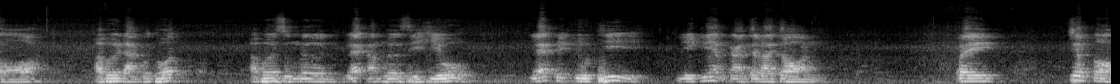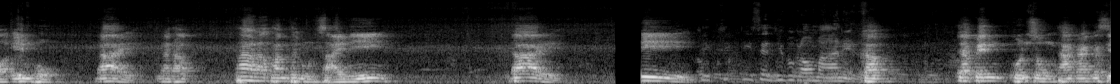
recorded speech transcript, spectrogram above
สออำเภอด่านคุณทศอำเภอสูงเนิน และอำเภอสีคิ้ว และเป็นจุดที่หลีกเลี่ยงการจราจร ไปเชื่อมต่อ M6 ได้นะครับ ถ้าเราทำถนนสายนี้ ได้ที่ที่ที่เส้นที่พวกเรามาเนี่ยครับ จะเป็นขนส่งทางการเกษ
